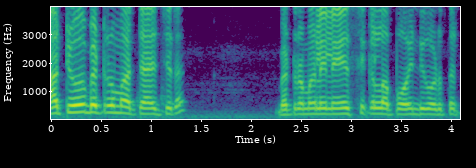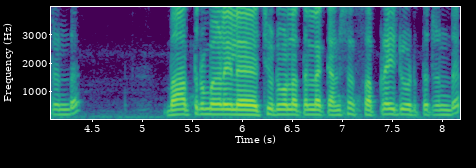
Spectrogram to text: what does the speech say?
ആ ടു ബെഡ്റൂം അറ്റാച്ച്ഡ് ബെഡ്റൂമുകളിൽ എ സിക്കുള്ള പോയിന്റ് കൊടുത്തിട്ടുണ്ട്. ബാത്റൂമുകളിൽ ചുടുവെള്ളത്തിനുള്ള കണക്ഷൻ സെപ്പറേറ്റ് കൊടുത്തിട്ടുണ്ട്.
